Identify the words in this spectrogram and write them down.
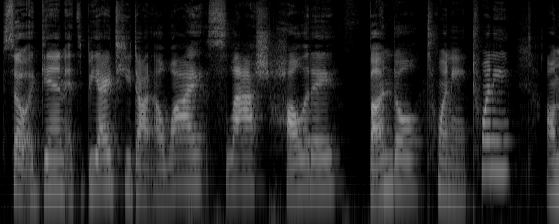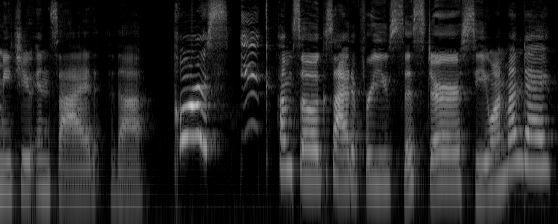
So again, it's bit.ly slash holiday bundle 2020. I'll meet you inside the course. Eek! I'm so excited for you, sister. See you on Monday.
